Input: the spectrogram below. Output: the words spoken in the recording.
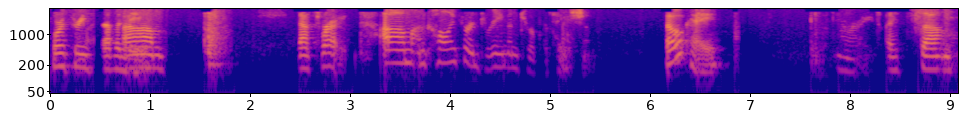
Four three seventy. Um, that's right. Um, I'm calling for a dream interpretation. Okay. All right. It's um,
